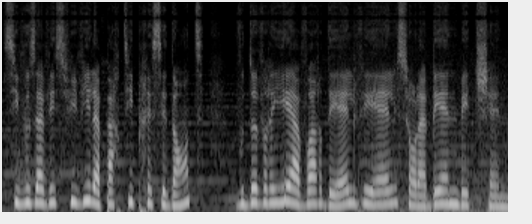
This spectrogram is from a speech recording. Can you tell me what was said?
Si vous avez suivi la partie précédente, vous devriez avoir des LVL sur la BNB chain.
